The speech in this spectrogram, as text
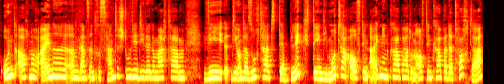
Und auch noch eine ähm, ganz interessante Studie, die wir gemacht haben, wie die untersucht hat, der Blick, den die Mutter auf den eigenen Körper hat und auf den Körper der Tochter,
